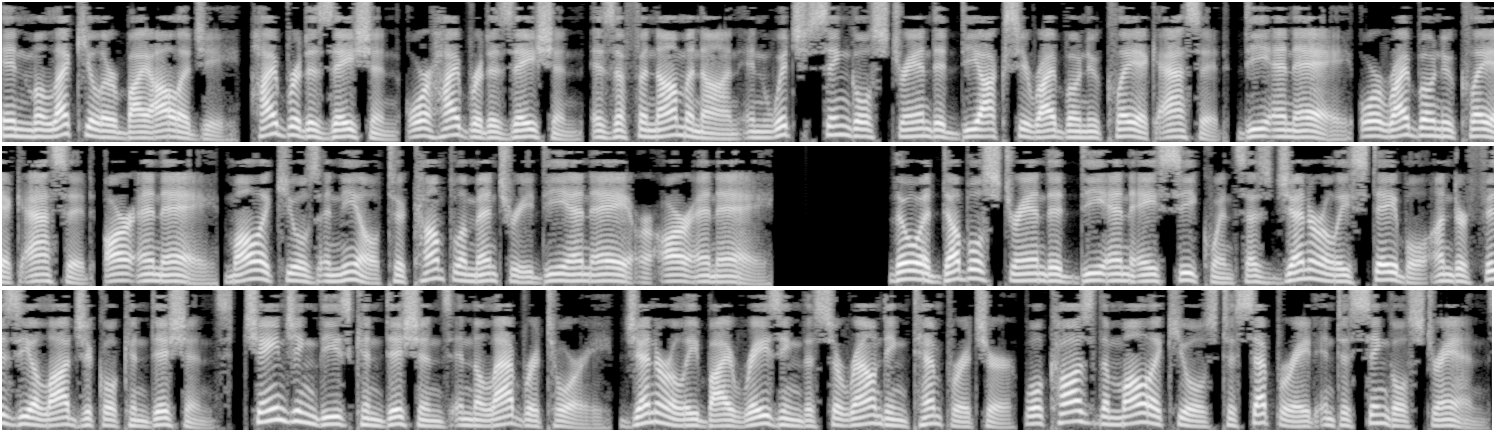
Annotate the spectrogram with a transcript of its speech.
In molecular biology, hybridization or hybridization is a phenomenon in which single-stranded deoxyribonucleic acid (DNA) or ribonucleic acid (RNA) molecules anneal to complementary DNA or RNA. Though a double-stranded DNA sequence is generally stable under physiological conditions, changing these conditions in the laboratory generally by raising the surrounding temperature will cause the molecules to separate into single strands.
